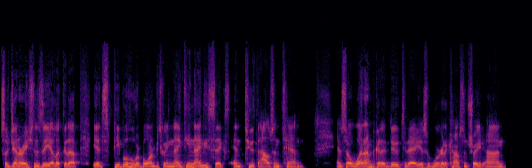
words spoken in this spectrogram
so Generation Z, I looked it up. It's people who were born between 1996 and 2010. And so, what I'm going to do today is we're going to concentrate on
